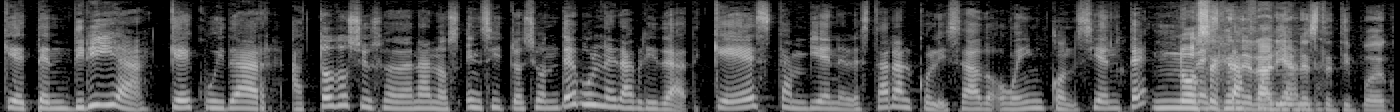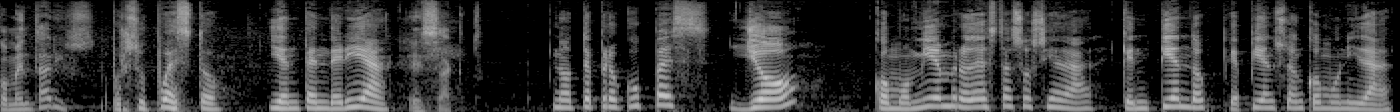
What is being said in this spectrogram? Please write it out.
que tendría que cuidar a todos sus ciudadanos en situación de vulnerabilidad, que es también el estar alcoholizado o inconsciente, No se generarían fallando. este tipo de comentarios. Por supuesto. Y entendería, Exacto. no te preocupes, yo, como miembro de esta sociedad, que entiendo que pienso en comunidad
